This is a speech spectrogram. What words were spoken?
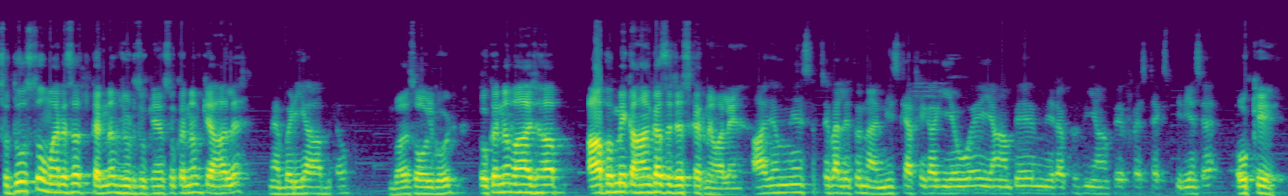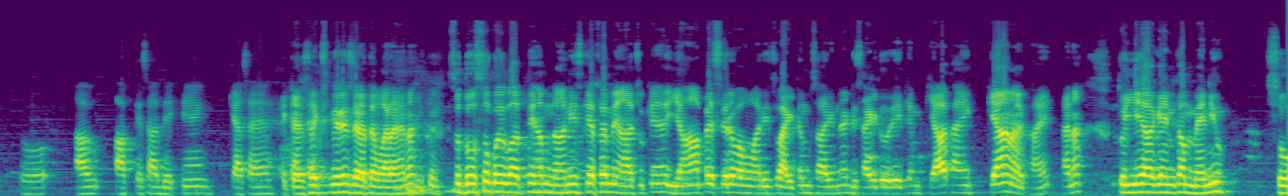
सो so, दोस्तों हमारे साथ कन्नव जुड़ चुके हैं। सो so, कन्नव क्या हाल है? मैं बढ़िया आप बताओ? बस ऑल गुड तो कन्नव आज आप आप हमें कहाँ का सजेस्ट करने वाले हैं? आज हमने सबसे पहले तो नानीज कैफ़े का किया हुआ है। यहाँ पे मेरा खुद यहाँ पे फ़र्स्ट एक्सपीरियंस है। Okay okay. तो अब आपके साथ देखते हैं कैसा है कैसा एक्सपीरियंस रहता है हमारा है ना? सो दोस्तों कोई बात नहीं हम नानीज कैफ़े में आ चुके हैं। यहाँ पे सिर्फ़ हमारी जो आइटम सारी ना डिसाइड हो रही है कि हम क्या खाएँ क्या ना खाएँ है ना? तो ये आ गया इनका मेन्यू सो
